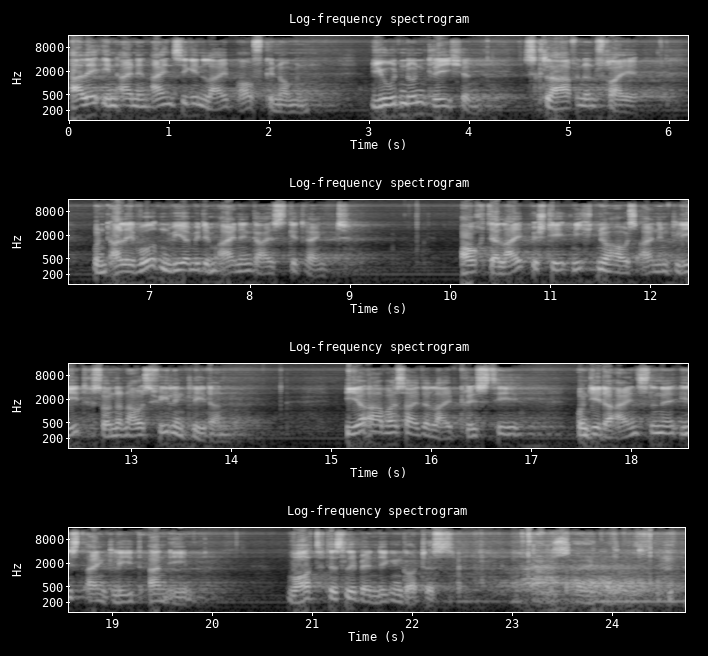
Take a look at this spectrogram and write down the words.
alle in einen einzigen Leib aufgenommen, Juden und Griechen, Sklaven und Freie, und alle wurden wir mit dem einen Geist gedrängt. Auch der Leib besteht nicht nur aus einem Glied, sondern aus vielen Gliedern. Ihr aber seid der Leib Christi und jeder Einzelne ist ein Glied an ihm. Wort des lebendigen Gottes. Dank.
